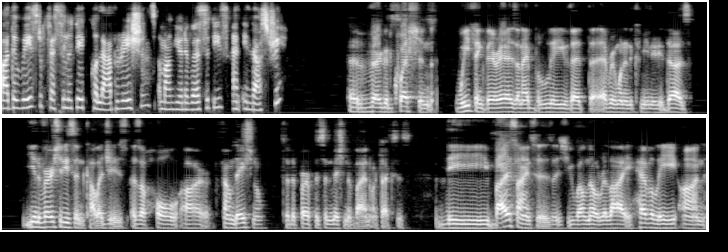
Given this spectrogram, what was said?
are there ways to facilitate collaborations among universities and industry? A very good question. We think there is, and I believe that uh, everyone in the community does. Universities and colleges as a whole are foundational to the purpose and mission of BioNorth Texas. The biosciences, as you well know, rely heavily on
